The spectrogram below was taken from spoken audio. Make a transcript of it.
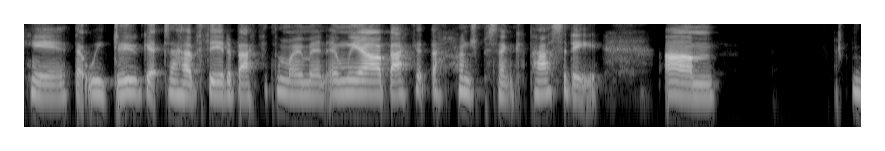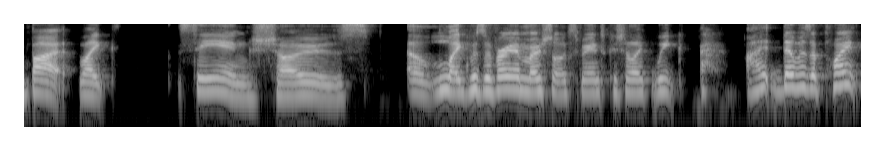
here that we do get to have theater back at the moment, and we are back at the hundred percent capacity. Um, but like seeing shows uh, like was a very emotional experience because you're like we I there was a point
